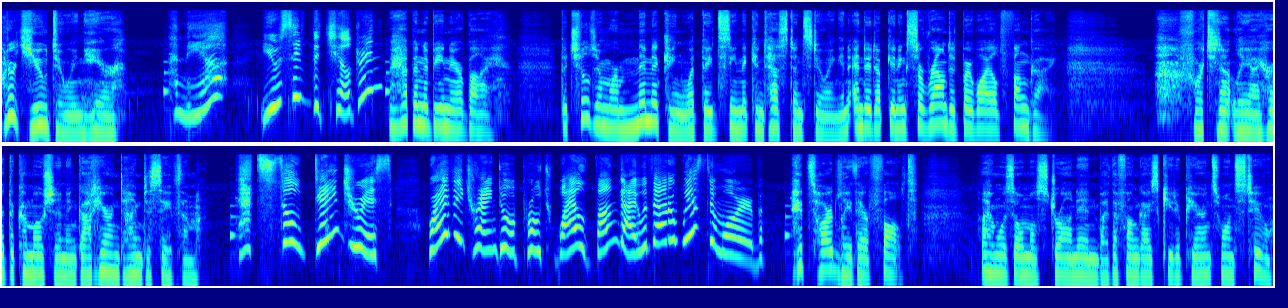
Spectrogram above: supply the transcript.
What are you doing here? Hania? You saved the children? I happened to be nearby. The children were mimicking what they'd seen the contestants doing and ended up getting surrounded by wild fungi. Fortunately, I heard the commotion and got here in time to save them. That's so dangerous! Why are they trying to approach wild fungi without a wisdom orb? It's hardly their fault. I was almost drawn in by the fungi's cute appearance once, too.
